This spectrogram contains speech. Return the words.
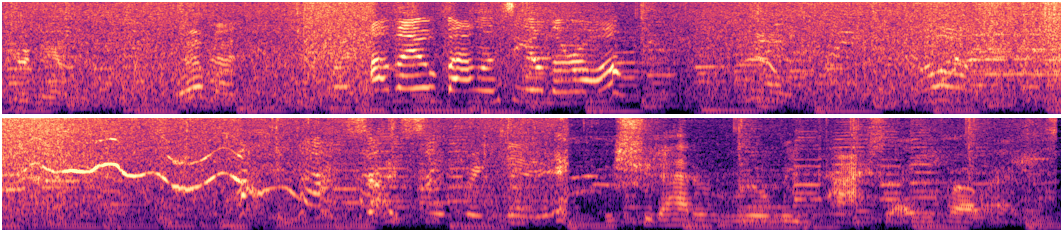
good now. are they all balancing on the rock? We should have had a real big though before I went.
